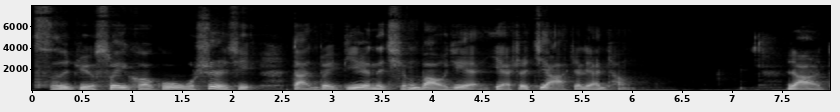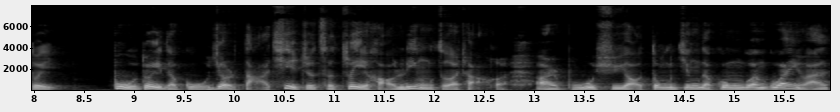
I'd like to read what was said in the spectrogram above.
此举虽可鼓舞士气，但对敌人的情报界也是价值连城。然而对。部队的鼓劲儿、打气之词最好另择场合，而不需要东京的公关官员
